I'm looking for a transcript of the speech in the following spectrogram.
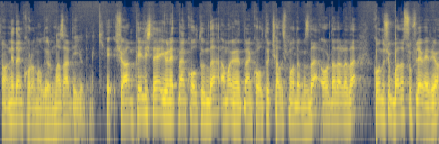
Sonra neden korona oluyorum? Nazar değiyor demek ki. E, Şu an Peliş de yönetmen koltuğunda ama yönetmen koltuğu çalışma odamızda. Oradan arada konuşup bana sufle veriyor.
